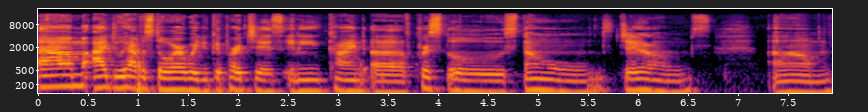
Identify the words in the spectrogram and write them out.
Um, I do have a store where you could purchase any kind of crystals, stones, gems, um,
